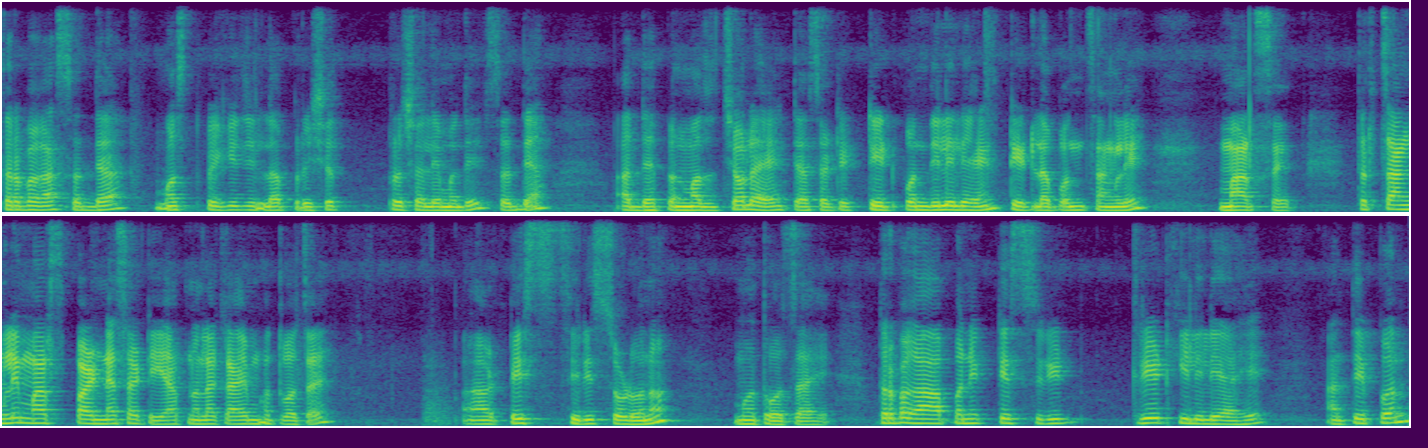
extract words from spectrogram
तर बघा सध्या मस्तपैकी जिल्हा परिषद प्रशालेमध्ये सध्या अध्यापन माझं चालू आहे. त्यासाठी टेट पण दिलेली आहे. टेटला पण चांगले मार्क्स आहेत. तर चांगले मार्क्स पाडण्यासाठी आपल्याला काय महत्त्वाचं आहे? टेस्ट सिरीज सोडवणं महत्त्वाचं आहे. तर बघा आपण एक टेस्ट सिरीज क्रिएट केलेली आहे. आणि ते पण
